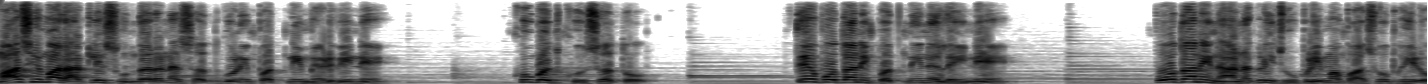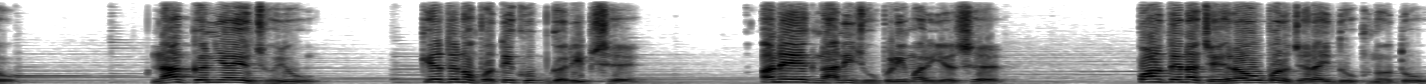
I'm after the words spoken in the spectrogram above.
માછીમાર આટલી સુંદર અને સદગુણી પત્ની મેળવીને ખૂબ જ ખુશ હતો. તે પોતાની પત્નીને લઈને પોતાની નાનકડી ઝૂંપડીમાં પાછો ફર્યો. નાગકન્યાએ જોયું કે તેનો પતિ ખૂબ ગરીબ છે અને એક નાની ઝૂંપડીમાં રહે છે, પણ તેના ચહેરા ઉપર જરાય દુઃખ નહોતું.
